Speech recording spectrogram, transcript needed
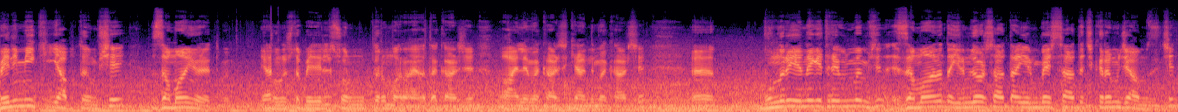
benim ilk yaptığım şey zaman yönetimi. Yani sonuçta belirli sorumluluklarım var hayata karşı, aileme karşı, kendime karşı. Ee, bunları yerine getirebilmem için zamanı da 24 saatten 25 saate çıkaramayacağımız için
